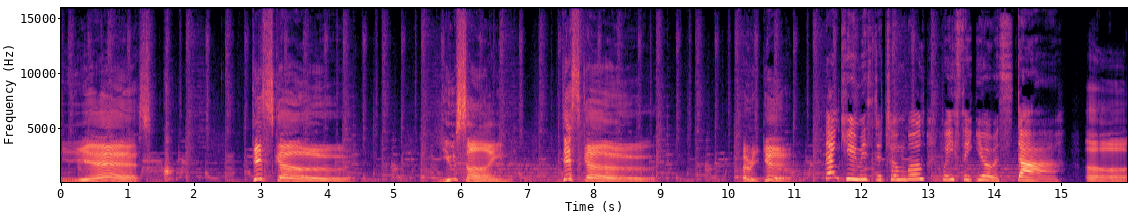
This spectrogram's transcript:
yes. Disco. You sign. Disco. Very good. Thank you, Mr. Tumble. We think you're a star. Uh,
